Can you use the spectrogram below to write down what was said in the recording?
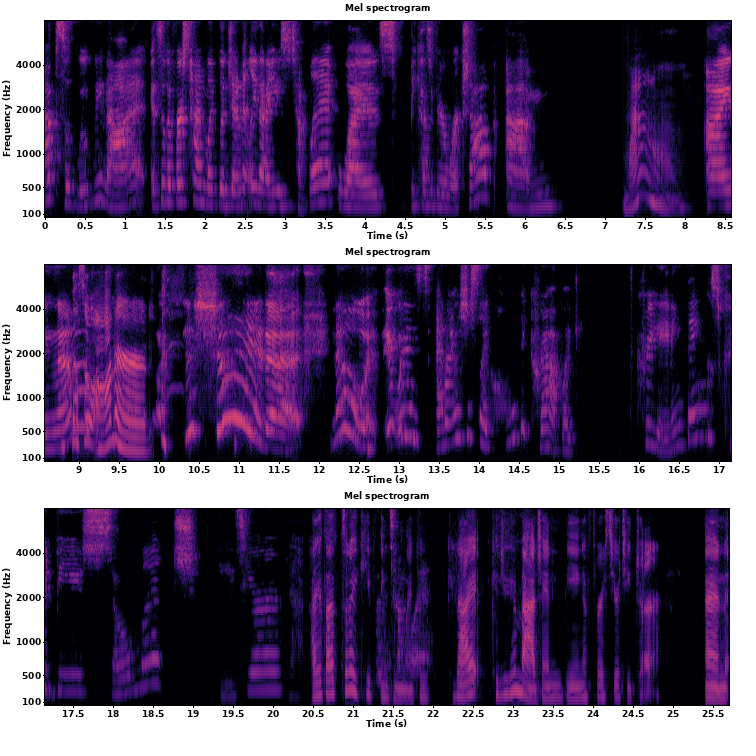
Absolutely not. And so the first time, like legitimately, that I used a template was because of your workshop. Um, wow. I know. I feel so honored. You should. no, it was, and I was just like, holy crap! Like creating things could be so much easier. I that's what I keep thinking. Like, could I? Could you imagine being a first year teacher and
